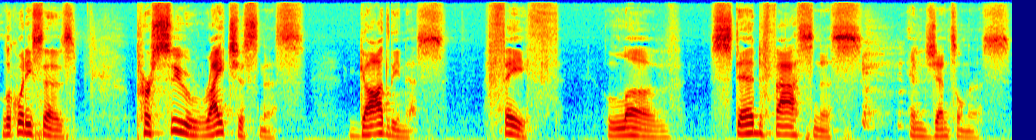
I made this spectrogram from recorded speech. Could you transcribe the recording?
Look what he says pursue righteousness, godliness, faith, love, steadfastness, and gentleness.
